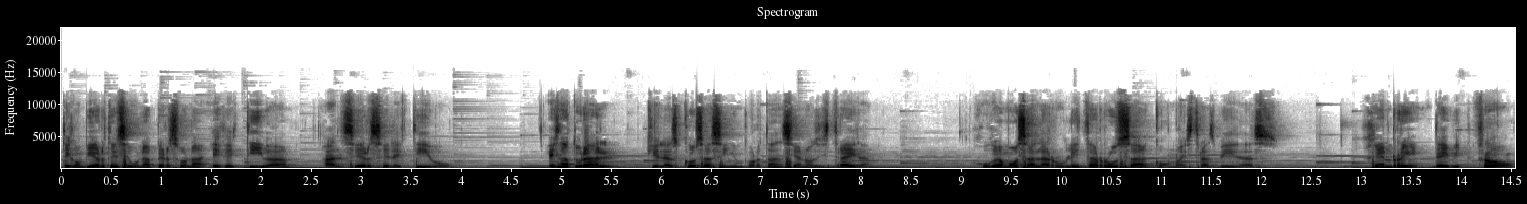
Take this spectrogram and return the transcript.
Te conviertes en una persona efectiva al ser selectivo. Es natural que las cosas sin importancia nos distraigan. Jugamos a la ruleta rusa con nuestras vidas. Henry David Thoreau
